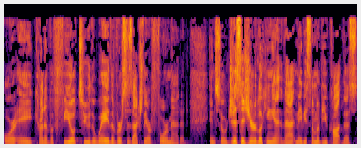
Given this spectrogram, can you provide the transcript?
or a kind of a feel to the way the verses actually are formatted. And so, just as you're looking at that, maybe some of you caught this.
